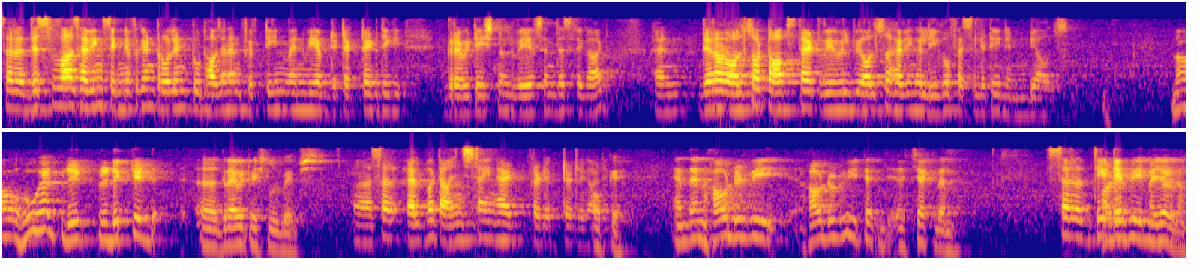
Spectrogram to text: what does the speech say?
Sir, this was having significant role in 2015 when we have detected the gravitational waves in this regard. And there are also talks that we will be also having a LIGO facility in India also. now who had predict, predicted uh, gravitational waves? Uh, sir, Albert Einstein had predicted regarding. Okay. And then how did we how did we uh, check them? Sir, the How did we measure them?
